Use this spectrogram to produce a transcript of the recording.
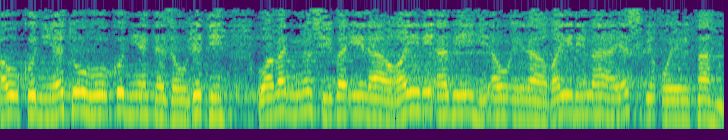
أو كنيته كنية زوجته ومن نسب إلى غير أبيه أو إلى غير ما يسبق للفهم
